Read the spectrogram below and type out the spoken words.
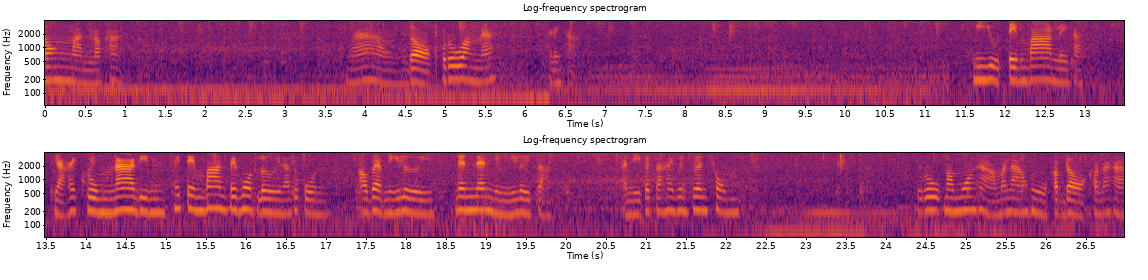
ร่องมันแล้วค่ะ ว้าว ดอกร่วงนะอะไรค่ะ มีอยู่เต็มบ้านเลยค่ะ อยากให้คลุมหน้าดินให้เต็มบ้านไปหมดเลยนะทุกคน เอาแบบนี้เลย แน่น ๆ อย่างนี้เลยจ้ะ อันนี้ก็จะให้เพื่อนๆชม รูปมะม่วงหาวมะนาวหูกับดอกเขานะคะ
